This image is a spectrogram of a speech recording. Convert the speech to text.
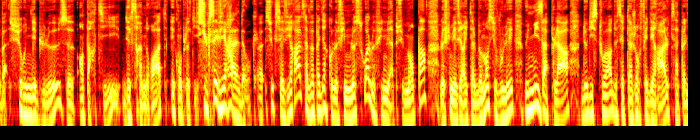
bah, sur une nébuleuse en partie d'extrême droite et complotiste. Succès viral donc. Euh, succès viral, ça ne veut pas dire que le film le soit. Le film n'est absolument pas. Le film est véritablement, si vous voulez, une mise à plat de l'histoire de cet agent fédéral qui s'appelle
